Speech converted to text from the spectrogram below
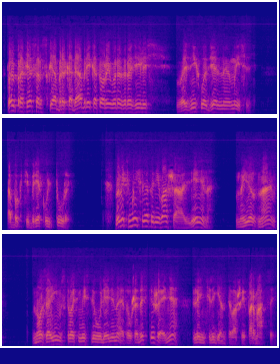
В той профессорской абракадабре, которой вы разразились, возникла дельная мысль об октябре культуры. Но ведь мысль эта не ваша, а Ленина. Мы ее знаем. Но заимствовать мысли у Ленина — это уже достижение для интеллигента вашей формации.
